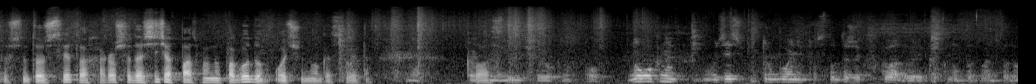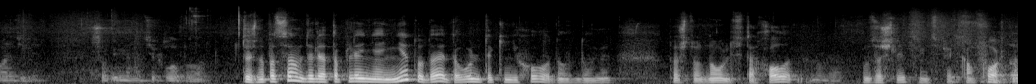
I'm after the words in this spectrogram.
Слушай, ну тоже светло, хорошее. Даже сейчас пасмурную погоду очень много света. Да. Классно. Меньше окна вот здесь трубу они просто даже вкладывали к окну, под- подводили, чтобы именно тепло было. То есть, ну, по самом деле отопления нету, да, и довольно-таки не холодно в доме. Потому что на улице-то холодно. Ну да. Ну, зашли, в принципе, комфортно.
